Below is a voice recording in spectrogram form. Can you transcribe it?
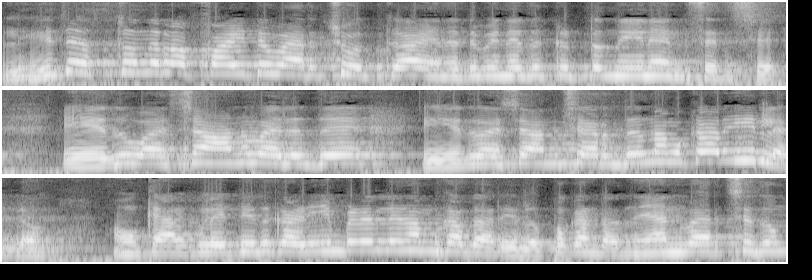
അല്ലെങ്കിൽ ജസ്റ്റ് ഒന്ന് റഫായിട്ട് വരച്ചു വെക്കുക. എന്നിട്ട് പിന്നെ ഇത് കിട്ടുന്നതിനനുസരിച്ച്. ഏത് വശമാണ് വലുത്? ഏത് വശമാണ് ചെറുത് നമുക്കറിയില്ലല്ലോ. നമുക്ക് കാൽക്കുലേറ്റ് ചെയ്ത് കഴിയുമ്പോഴല്ലേ നമുക്കത് അറിയുള്ളൂ ഇപ്പോൾ കണ്ടോ ഞാൻ വരച്ചതും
